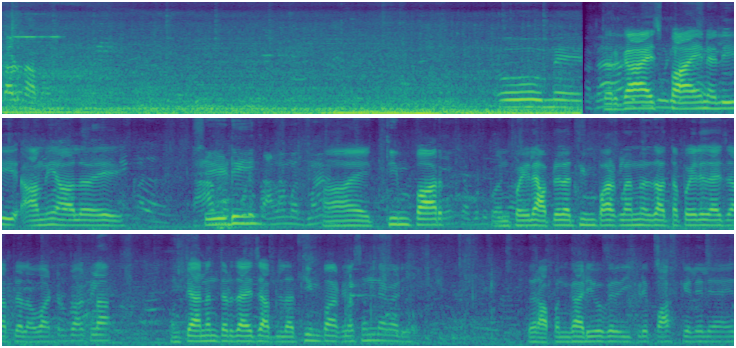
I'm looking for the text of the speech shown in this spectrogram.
काढू ना आपण. तर गायज फायनली आम्ही आलोय. शिर्डी. हाय थीम पार्क पण पहिले आपल्याला थीम पार्कला न जाता पहिले जायचं आपल्याला वॉटर पार्कला मग त्यानंतर जायचं आपल्याला थीम पार्कला संध्याकाळी. तर आपण गाडी वगैरे इकडे पार्क केलेली आहे.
